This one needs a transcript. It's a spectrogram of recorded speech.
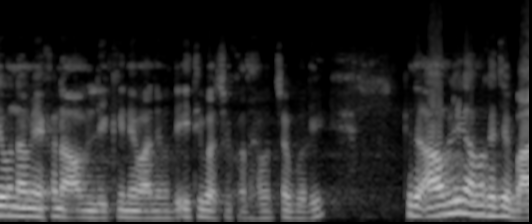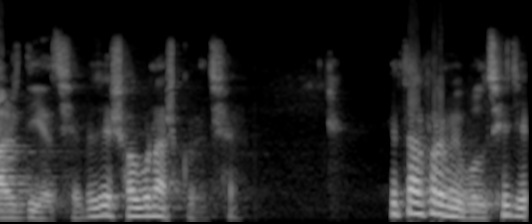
যেমন আমি এখন আওয়ামী লীগ নিয়ে মাঝে মধ্যে ইতিবাচক কথাবার্তা বলি। কিন্তু আওয়ামী লীগ আমাকে যে বাস দিয়েছে, যে সর্বনাশ করেছে কিন্তু তারপর আমি বলছি যে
